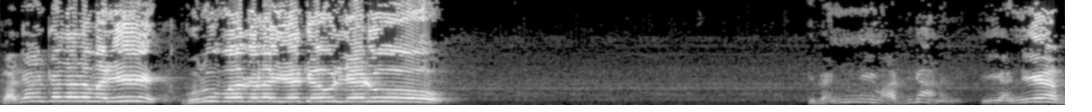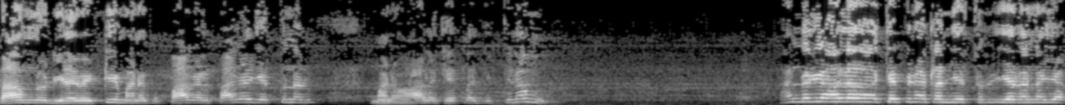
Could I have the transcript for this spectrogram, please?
గదే అంటే కదా మరి గురు బోధలో ఏ దేవుడు లేడు? ఇవన్నీ మా అజ్ఞానం ఇవన్నీ బాంబును నిలబెట్టి మనకు పాగలు పాగలు చెప్తున్నారు. మనం వాళ్ళ చేతిలో దిక్కినాం అందరి వాళ్ళ చెప్పినట్లని చేస్తున్నారు. ఏదన్నా ఏ-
